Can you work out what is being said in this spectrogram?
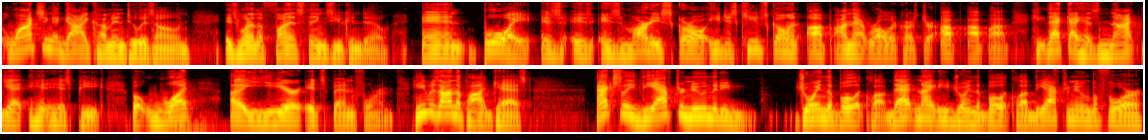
watching a guy come into his own is one of the funnest things you can do. And boy, is is is Marty Scurll. He just keeps going up on that roller coaster, up, up, up. He that guy has not yet hit his peak. But what a year it's been for him. He was on the podcast actually the afternoon that he joined the Bullet Club. That night he joined the Bullet Club. The afternoon before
